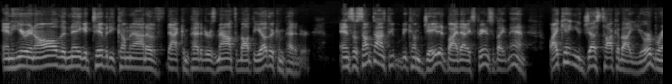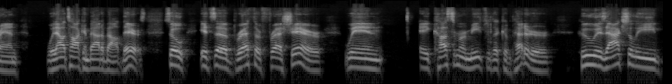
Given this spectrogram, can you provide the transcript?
and hearing all the negativity coming out of that competitor's mouth about the other competitor. And so sometimes people become jaded by that experience. It's like, man, why can't you just talk about your brand without talking bad about theirs? So it's a breath of fresh air when a customer meets with a competitor who is actually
